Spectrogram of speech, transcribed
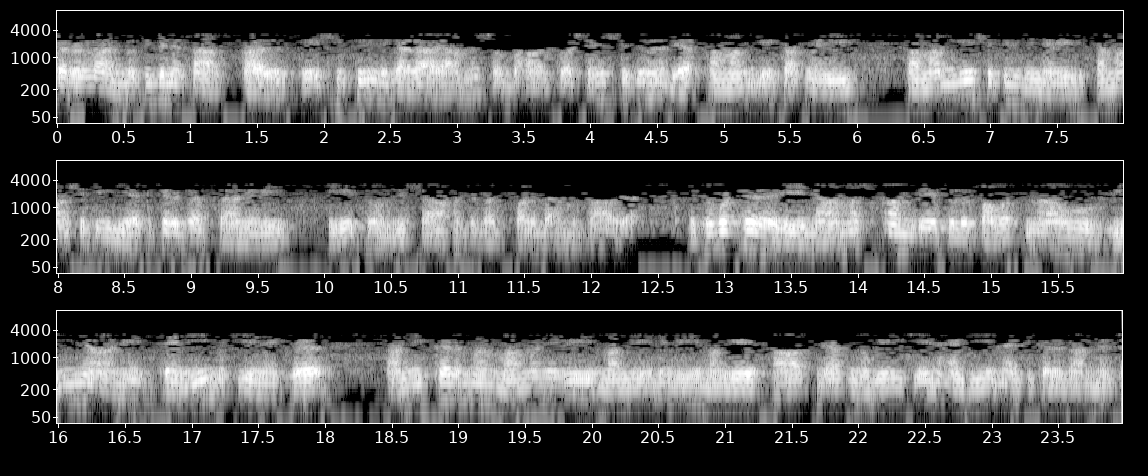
කරලා නොතිබෙන තාක්කල් ඒ සිතිවිලි ගලා යාම ස්වභාවික වශයෙන් සිදුවන දෙයක්. Tamanගේ එකක් නෙවෙයි තමන්ගේ ශක්තිය නෙවෙයි සමාශක්තිය ඇති කරගත්තා නෙවෙයි හේතුන් නිසා හටගත් ඵල ධර්මතාවය. එතකොට මේ නාමස්කන්ධය තුළ පවස්නා වූ විඥානයේ දැනීම කියන එක අනිකරම මම නෙවෙයි මගේ නෙවෙයි මගේ ආත්මයක් නොවේ කියන හැඟීම ඇති කරගන්නට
